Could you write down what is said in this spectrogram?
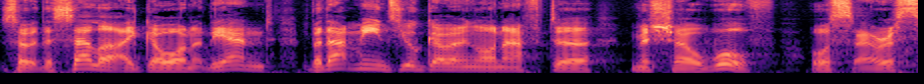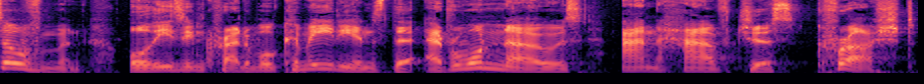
so at the cellar I go on at the end, but that means you're going on after Michelle Wolf or Sarah Silverman or these incredible comedians that everyone knows and have just crushed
